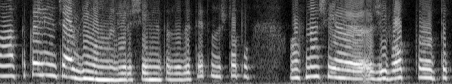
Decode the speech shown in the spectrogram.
аз така или иначе аз взимам нали, решенията за детето, защото в нашия живот, тук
